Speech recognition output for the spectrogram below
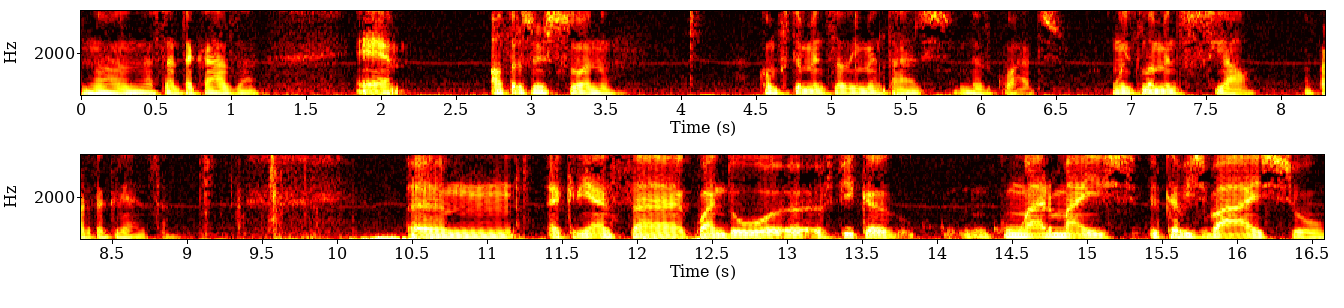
na, na Santa Casa é alterações de sono, comportamentos alimentares inadequados, um isolamento social na parte da criança um, a criança, quando uh, fica com um ar mais cabisbaixo,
